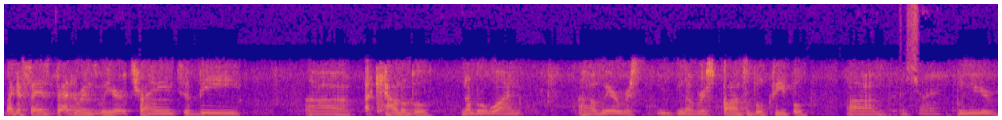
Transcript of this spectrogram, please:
like I say, as veterans, we are trained to be uh, accountable. Number one, uh, we're res- you know responsible people. Um, For sure. We're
